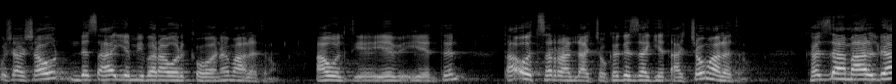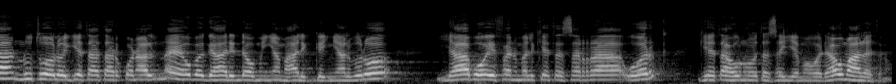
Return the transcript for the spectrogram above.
ቆሻሻውን እንደ ፀሐይ የሚበራ ወርቅ ሆነ ማለት ነው። አውልት የንትን ጣዖት ሰራላቸው ከገዛ ጌጣቸው ማለት ነው። ከዛ ማልዳ ኑቶሎ ጌታ ታርቆናልና ይኸው በጋሃድ እንዳውም እኛ መሀል ይገኛል ብሎ ያ በወይፈን መልክ የተሰራ ወርቅ ጌታ ሁኖ ተሰየመ ወዳው ማለት ነው።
